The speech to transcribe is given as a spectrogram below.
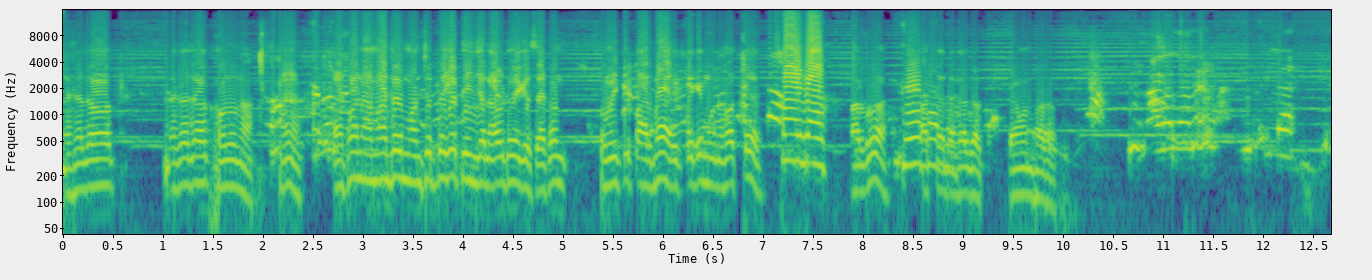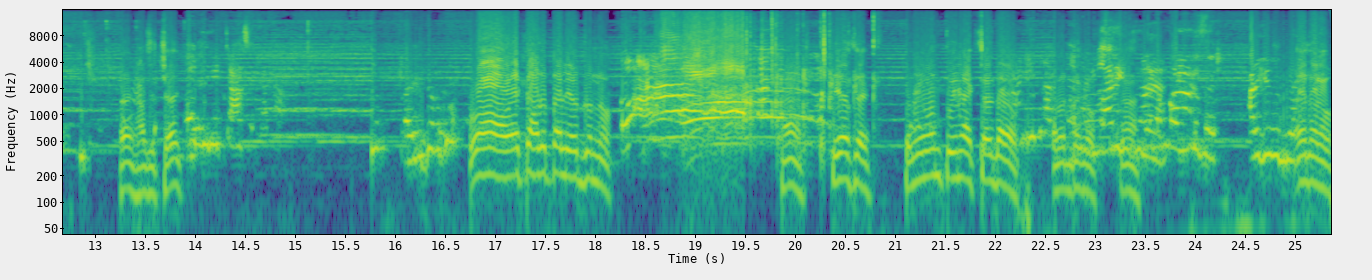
দেখা যাক দেখা যাক হলো না হ্যাঁ এখন আমাদের মঞ্চ থেকে তিনজন আউট হয়ে গেছে এখন তুমি কি পারবা এর থেকে মনে হচ্ছে পারবা পারব হ্যাঁ, আচ্ছা দেখা যাক কেমন ভালো এই হাসি চাই ও একটা আদর তালি ওর জন্য হ্যাঁ ঠিক আছে। তুমি এখন তুই না একসাথে দাও আবার দেখো। হ্যাঁ। এই দাঁড়াও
